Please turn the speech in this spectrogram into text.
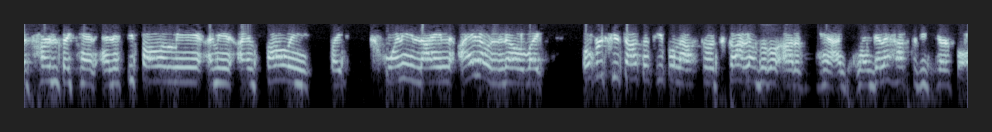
as hard as I can. And if you follow me, I mean, I'm following like 29. I don't know, like over 2,000 people now, so it's gotten a little out of hand, and I'm gonna have to be careful.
